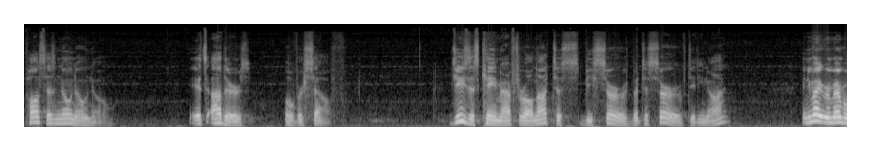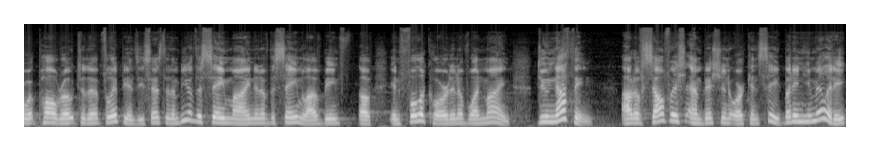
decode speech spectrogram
Paul says, no, no, no. It's others over self. Jesus came, after all, not to be served, but to serve, did he not? And you might remember what Paul wrote to the Philippians. He says to them, Be of the same mind and of the same love, being of, in full accord and of one mind. Do nothing out of selfish ambition or conceit, but in humility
